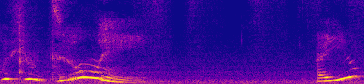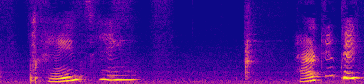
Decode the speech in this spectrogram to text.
What are you doing? Are you painting? How'd you take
